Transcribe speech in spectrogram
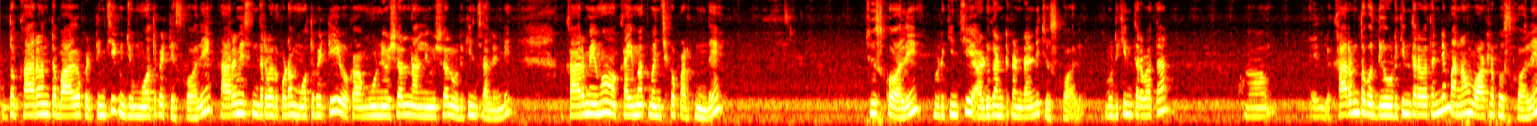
మొత్తం కారం అంతా బాగా పట్టించి కొంచెం మూత పెట్టేసుకోవాలి. కారం వేసిన తర్వాత కూడా మూత పెట్టి ఒక మూడు నిమిషాలు నాలుగు నిమిషాలు ఉడికించాలండి. కారం ఏమో కైమాకు మంచిగా పడుతుంది. చూసుకోవాలి. ఉడికించి అడుగంటకుండా అండి చూసుకోవాలి. ఉడికిన తర్వాత కారంతో కొద్దిగా ఉడికిన తర్వాత అండి మనం వాటర్ పోసుకోవాలి.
